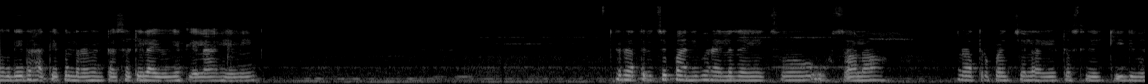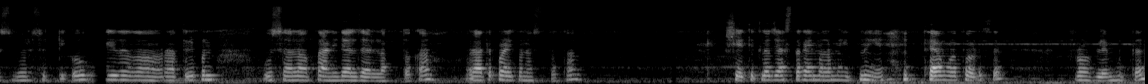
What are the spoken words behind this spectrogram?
अगदी दहा ते पंधरा मिनिटासाठी लाईव्ह घेतलेला आहे मी. रात्रीचं पाणी भरायला जायचं उसाला रात्रपाळीचे लाइट असले की दिवसभर सुट्टी. ओके दादा रात्री पण उसाला पाणी द्यायला जायला लागतं का? रात्रपाळी पण असतं का? शेतीतलं जास्त काही मला माहीत नाही आहे त्यामुळे थोडंसं प्रॉब्लेम होतं.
